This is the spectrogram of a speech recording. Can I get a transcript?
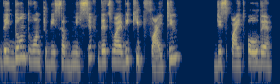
They don't want to be submissive. That's why we keep fighting, despite all the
